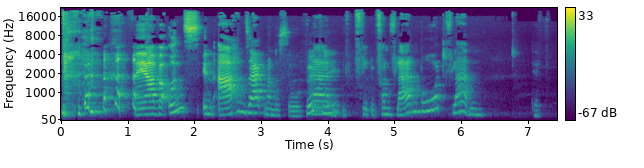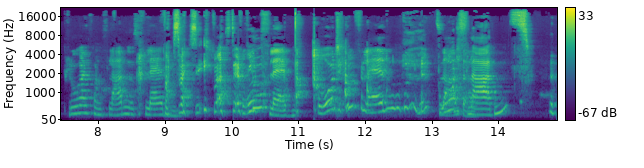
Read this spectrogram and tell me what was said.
Naja, bei uns in Aachen sagt man das so. Wirklich? Von Fladenbrot? Fladen. Der Plural von Fladen ist Fläden. Was weiß ich, was der. Brotfläden. Brotfläden. Brotfladen.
